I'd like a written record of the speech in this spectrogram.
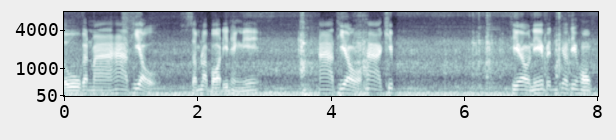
ดูกันมา 5 เที่ยวสำหรับบ่อดินแห่งนี้ 5 เที่ยว 5 คลิป เที่ยวนี้เป็นเที่ยวที่ 6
